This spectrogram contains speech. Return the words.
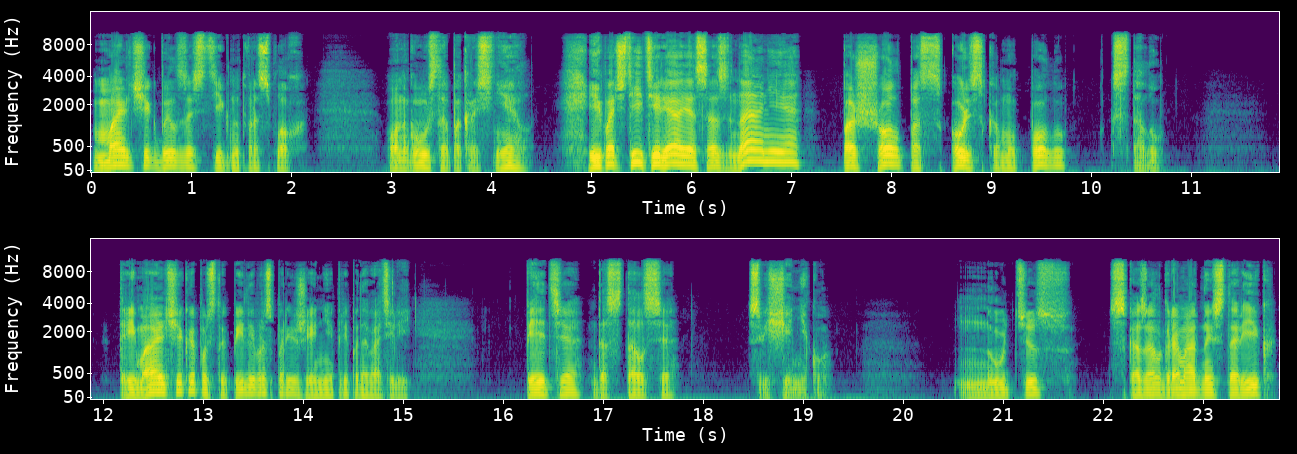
Мальчик был застигнут врасплох. Он густо покраснел и, почти теряя сознание, пошел по скользкому полу к столу. Три мальчика поступили в распоряжение преподавателей. Петя достался священнику. «Нутис», — сказал громадный старик,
